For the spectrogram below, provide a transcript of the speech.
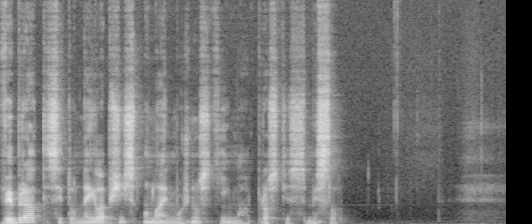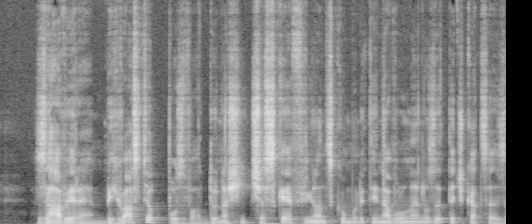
Vybrat si to nejlepší z online možností má prostě smysl. Závěrem bych vás chtěl pozvat do naší české freelance komunity na volnénoze.cz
